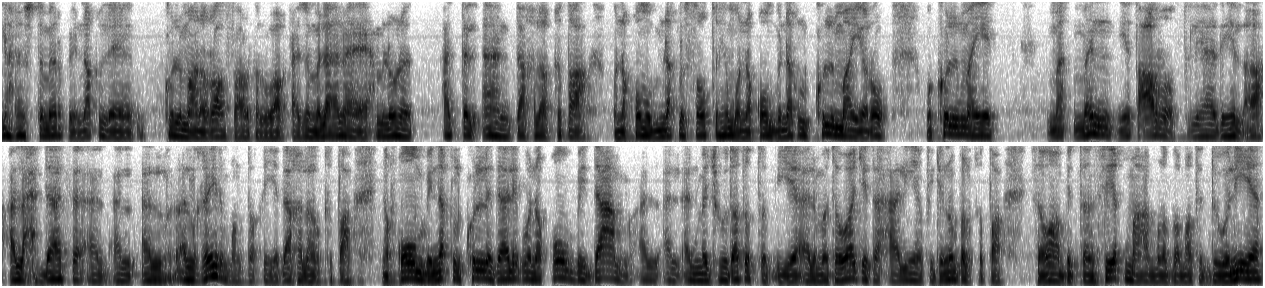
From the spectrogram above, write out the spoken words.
نحن نستمر بنقل كل ما نراه في أرض الواقع. زملائنا يحملون حتى الآن داخل القطاع ونقوم بنقل صوتهم ونقوم بنقل كل ما يروه وكل ما يت من يتعرض لهذه الأحداث الغير منطقية داخل القطاع. نقوم بنقل كل ذلك ونقوم بدعم المجهودات الطبية المتواجدة حاليا في جنوب القطاع سواء بالتنسيق مع المنظمات الدولية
